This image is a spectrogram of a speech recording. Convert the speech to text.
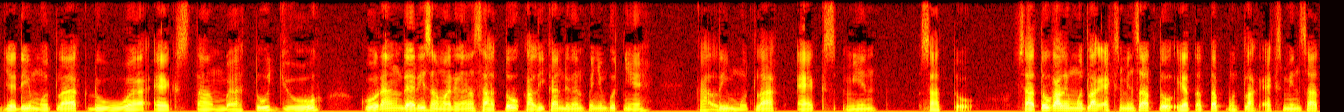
jadi mutlak 2X tambah 7 kurang dari sama dengan 1 kalikan dengan penyebutnya kali mutlak X min 1 1 kali mutlak X min 1 ya tetap mutlak X min 1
